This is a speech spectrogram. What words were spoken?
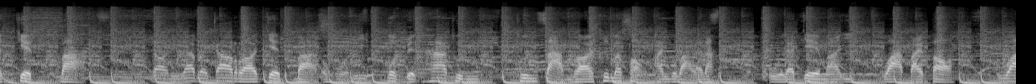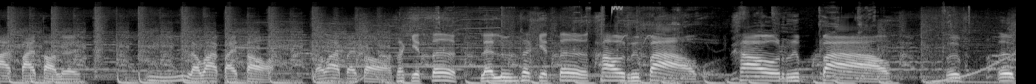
907 บาท ดอกนี้ได้ไป 907 บาท โอ้โห นี่กดเบ็ด 5 ทุน ทุน 300 ขึ้นมา 2,000 กว่าบาทแล้วนะอู้แล้วเจมาอีก วาดไปต่อ วาดไปต่อเลย อืมแล้ววาดไปต่อ แล้ววาดไปต่อ สเก็ตเตอร์ และลุ้นสเก็ตเตอร์ เข้าหรือเปล่า เข้าหรือเปล่าปึ๊บปึ๊บ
